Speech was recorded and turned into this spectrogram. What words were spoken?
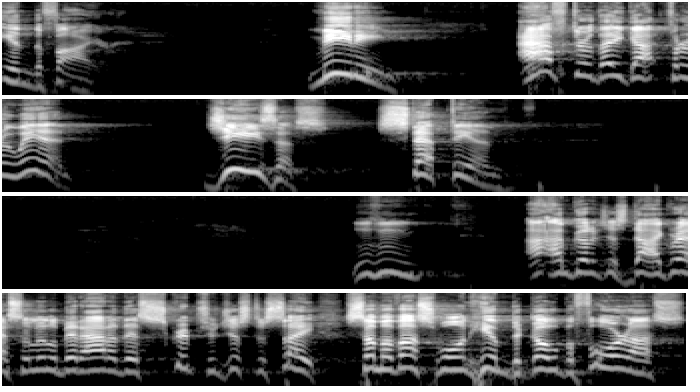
in the fire. Meaning, after they got through in, Jesus stepped in. Mm-hmm. I, am going to just digress a little bit out of this scripture just to say some of us want him to go before us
